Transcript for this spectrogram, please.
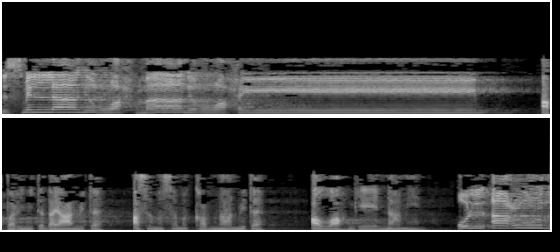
بسم الله الرحمن الرحيم අපරිමිත දයාන්විත අසමසම කරුණාන්විත අල්ලාහ්ගේ නාමයෙන් قل أعوذ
